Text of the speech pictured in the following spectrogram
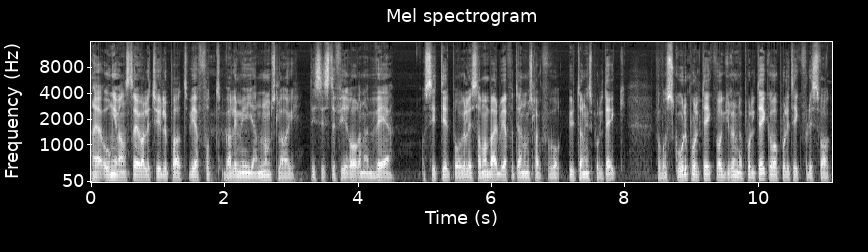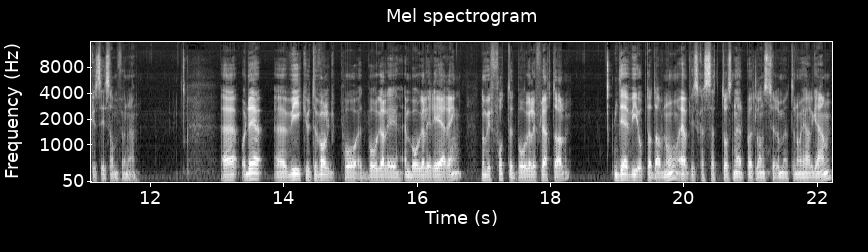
Uh, Unge Venstre er jo veldig tydelige på at vi har fått veldig mye gjennomslag de siste fire årene ved å sitte i et borgerlig samarbeid. Vi har fått gjennomslag for vår utdanningspolitikk, for vår skolepolitikk, vår gründerpolitikk og vår politikk for de svakeste i samfunnet. Uh, og det, uh, Vi gikk jo til valg på borgerlig, en borgerlig regjering. Nå har vi fått et borgerlig flertall. Det vi er opptatt av nå, er at vi skal sette oss ned på et landsstyremøte nå i helgen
